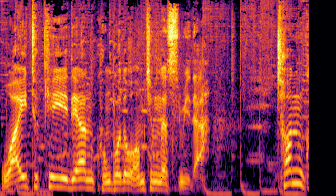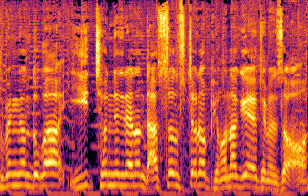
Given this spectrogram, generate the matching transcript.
Y2K에 대한 공포도 엄청났습니다. 1900년도가 2000년이라는 낯선 숫자로 변하게 되면서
